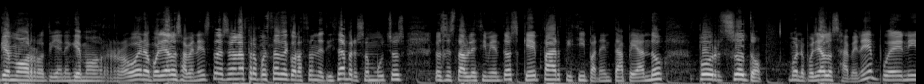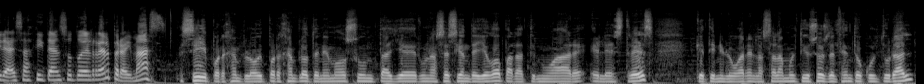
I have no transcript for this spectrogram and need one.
qué morro tiene, qué morro. Bueno, pues ya lo saben, estas son las propuestas de Corazón de Tiza, pero son muchos los establecimientos que participan en Tapeando por Soto. Bueno, pues ya lo saben, ¿eh? Pueden ir a esa cita en Soto del Real, pero hay más. Sí, por ejemplo, hoy por ejemplo tenemos un taller, una sesión de yoga para atenuar el estrés que tiene lugar en la sala multiusos del Centro Cultural.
